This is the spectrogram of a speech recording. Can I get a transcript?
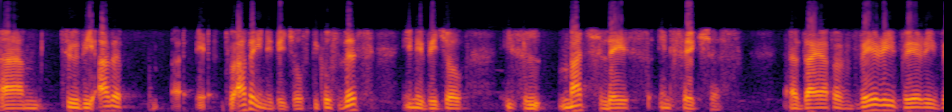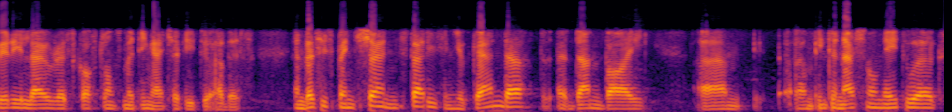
um, to the other uh, to other individuals because this individual is l- much less infectious. Uh, they have a very, very, very low risk of transmitting HIV to others. And this has been shown in studies in Uganda uh, done by um, um, international networks.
